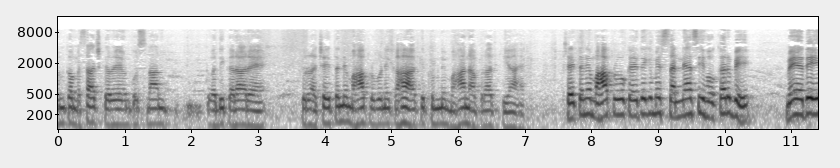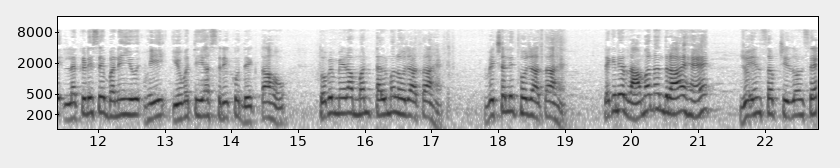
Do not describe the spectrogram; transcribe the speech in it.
उनका मसाज कर रहे हैं, उनको स्नान आदि करा रहे हैं। तो चैतन्य महाप्रभु ने कहा कि तुमने महान अपराध किया है। चैतन्य महाप्रभु कहते कि मैं सन्यासी होकर भी मैं यदि लकड़ी से बनी हुई युवती या स्त्री को देखता हूँ तो भी मेरा मन टलमल हो जाता है, विचलित हो जाता है। लेकिन ये रामानंद राय है जो इन सब चीज़ों से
